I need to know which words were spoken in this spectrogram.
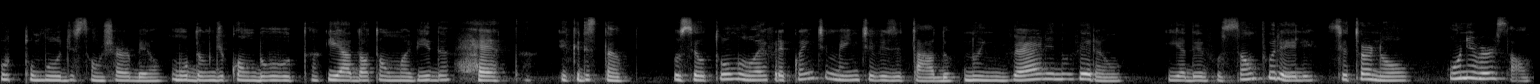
o túmulo de São Charbel, mudam de conduta e adotam uma vida reta e cristã. O seu túmulo é frequentemente visitado no inverno e no verão, e a devoção por ele se tornou universal.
